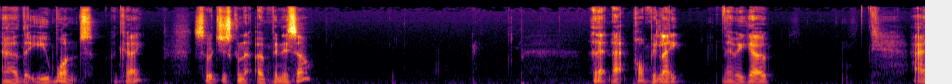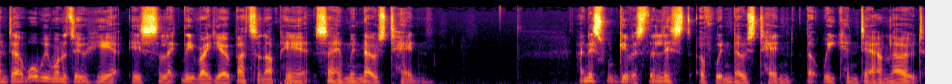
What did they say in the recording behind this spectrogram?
uh, that you want okay? So we're just going to open this up let that populate there we go and uh, what we want to do here is select the radio button up here saying Windows 10. And this will give us the list of Windows 10 that we can download.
